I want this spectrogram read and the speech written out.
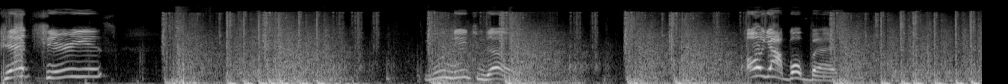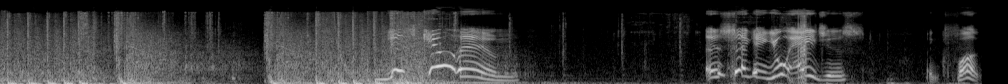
dead serious? You need to die. Oh, y'all both bad. Just kill him. It's taking you ages. Like, fuck.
